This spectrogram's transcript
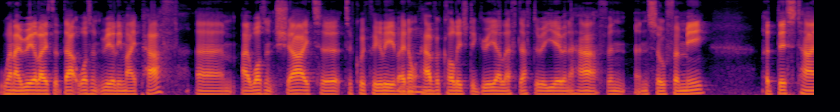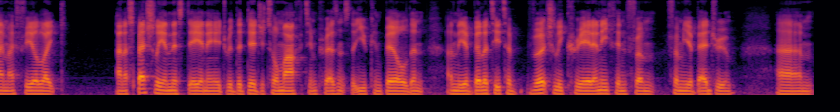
when I realized that that wasn't really my path, um, I wasn't shy to, to quickly leave. I don't have a college degree. I left after a year and a half. And, and so for me, at this time, I feel like, and especially in this day and age with the digital marketing presence that you can build and, and the ability to virtually create anything from, from your bedroom, um,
